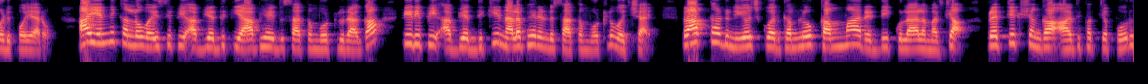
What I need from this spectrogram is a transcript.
ఓడిపోయారు. ఆ ఎన్నికల్లో వైసీపీ అభ్యర్థికి యాభై ఐదు శాతం ఓట్లు రాగా టీడీపీ అభ్యర్థికి నలభై రెండు శాతం ఓట్లు వచ్చాయి. రాప్తాడు నియోజకవర్గంలో కమ్మ రెడ్డి కులాల మధ్య ప్రత్యక్షంగా ఆధిపత్య పోరు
